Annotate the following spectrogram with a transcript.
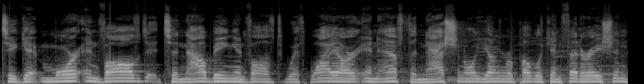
to get more involved to now being involved with YRNF, the National Young Republican Federation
